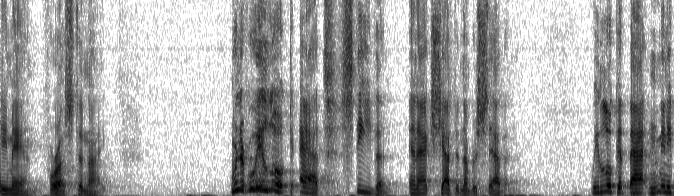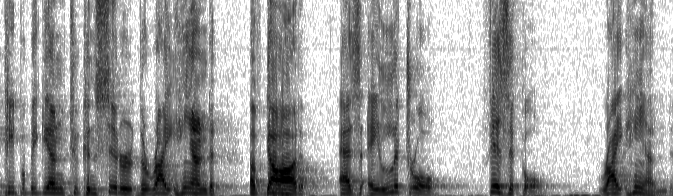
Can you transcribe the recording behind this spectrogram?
Amen. For us tonight. Whenever we look at Stephen in Acts chapter number seven, we look at that, and many people begin to consider the right hand of God as a literal, physical right hand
